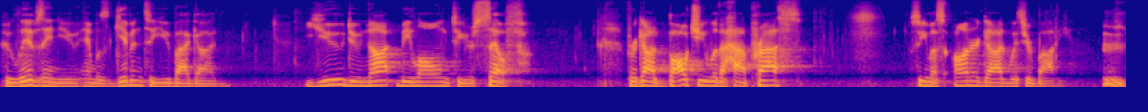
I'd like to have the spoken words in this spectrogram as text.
who lives in you and was given to you by God? You do not belong to yourself. For God bought you with a high price, so you must honor God with your body.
